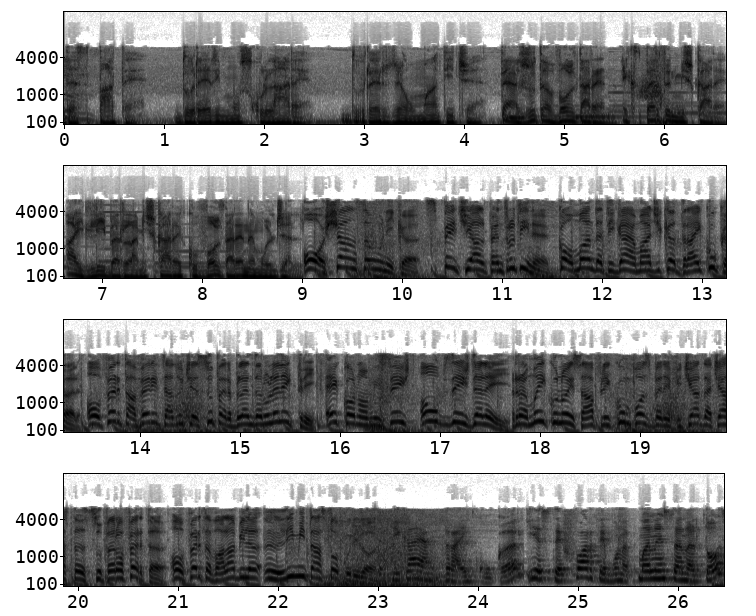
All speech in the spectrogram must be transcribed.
de spate, dureri musculare, dureri reumatice. Te ajută Voltaren, expert în mișcare. Ai liber la mișcare cu Voltaren Emulgel. O șansă unică, special pentru tine. Comandă tigaia magică Dry Cooker. Oferta verii îți aduce super blenderul electric. Economisești 80 de lei. Rămâi cu noi să afli cum poți beneficia de această super ofertă. Ofertă valabilă în limita stocurilor. Tigaia Dry Cooker este foarte bună. Mănânci sănătos,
